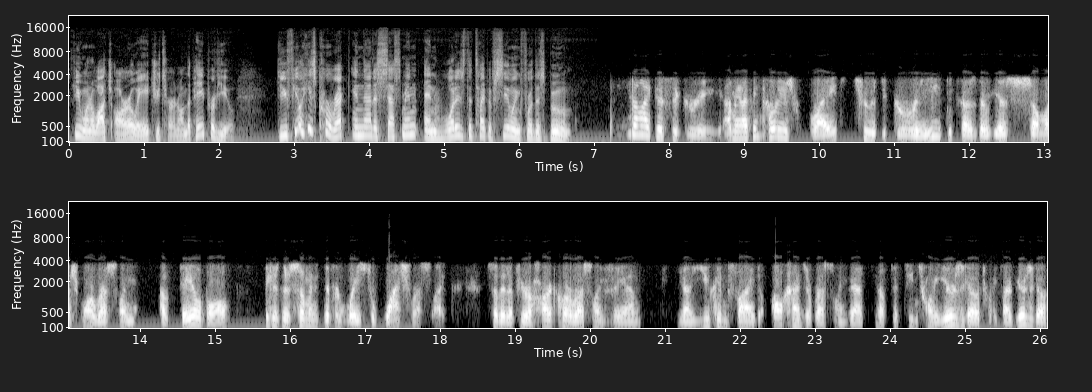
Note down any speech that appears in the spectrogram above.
If you want to watch ROH, you turn on the pay per view. Do you feel he's correct in that assessment? And what is the type of ceiling for this boom? You know, I disagree. I mean, I think Cody is right to a degree because there is so much more wrestling available because there's so many different ways to watch wrestling. So that if you're a hardcore wrestling fan, you know, you can find all kinds of wrestling that, you know, 15, 20 years ago, 25 years ago,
